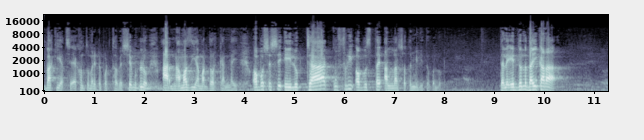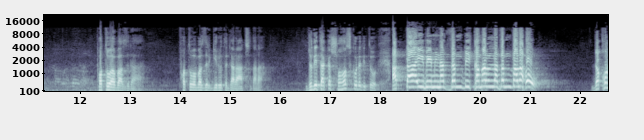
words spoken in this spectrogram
বাকি আছে, এখন তোমার এটা পড়তে হবে। সে বলল, আর নামাজই আমার দরকার নাই। অবশেষে এই লোকটা কুফরি অবস্থায় আল্লাহর সাথে মিলিত হলো। তাহলে এর জন্য দায়ী কারা? ফতোয়াবাজরা, ফতোয়াবাজের গিরুতে যারা আছে তারা। যদি তাকে সহজ করে দিত যখন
